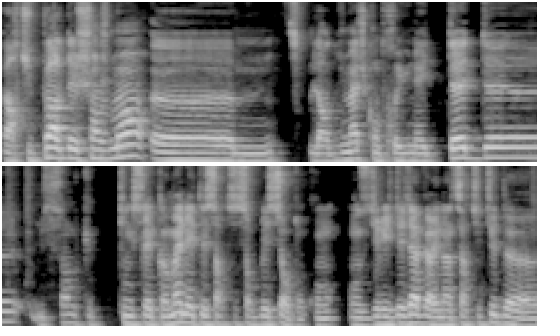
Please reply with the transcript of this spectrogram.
Alors, tu parles des changements. Euh, lors du match contre United, euh, il me semble que Kingsley Coman était sorti sur blessure. Donc, on, on se dirige déjà vers une incertitude euh,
